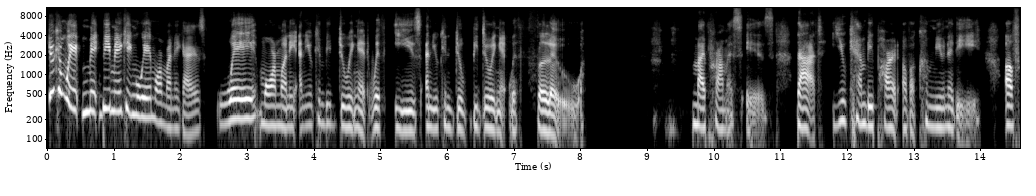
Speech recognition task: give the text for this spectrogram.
you can wait, ma- be making way more money, guys, way more money, and you can be doing it with ease and you can do, be doing it with flow. My promise is that you can be part of a community of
